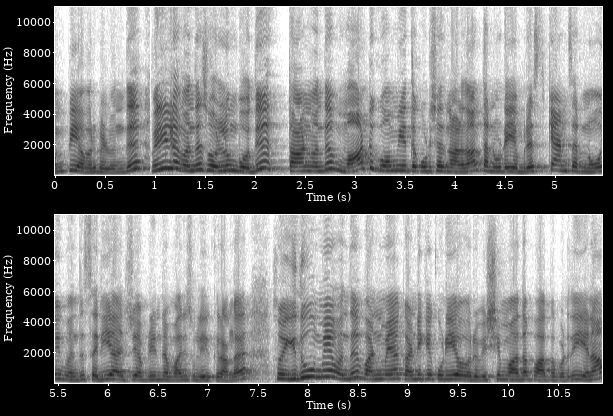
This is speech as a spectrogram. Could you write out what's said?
எம்பி அவர்கள் வந்து வெளியில் வந்து சொல்லும்போது தான் வந்து மாட்டு கோமியத்தை குடிச்சதுனால தான் தன்னுடைய பிரெஸ்ட் கேன்சர் நோய் வந்து சரியாச்சு அப்படின்ற மாதிரி சொல்லியிருக்கிறாங்க. ஸோ இதுவுமே வந்து வன்மையாக கண்டிக்கக்கூடிய ஒரு விஷயமா தான் பார்க்கப்படுது. ஏன்னா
